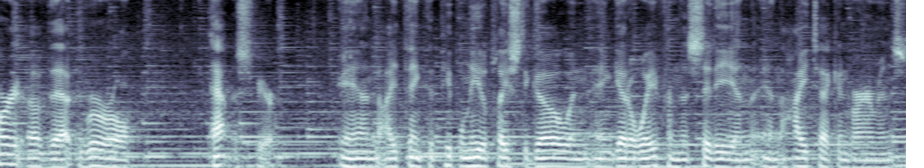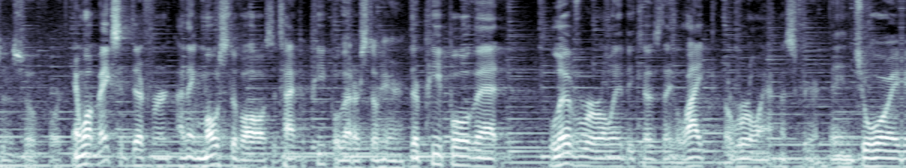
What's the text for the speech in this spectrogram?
part of that rural atmosphere. And I think that people need a place to go and, and get away from the city and, and the high-tech environments and so forth. And what makes it different, I think most of all, is the type of people that are still here. They're people that live rurally because they like the rural atmosphere. They enjoy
